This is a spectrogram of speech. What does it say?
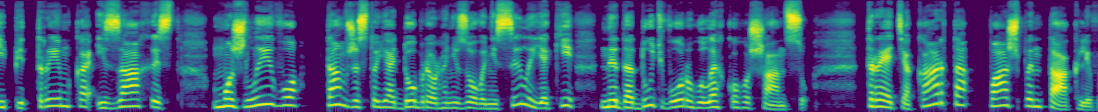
і підтримка, і захист. Можливо, там вже стоять добре організовані сили, які не дадуть ворогу легкого шансу. Третя карта паш пентаклів.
